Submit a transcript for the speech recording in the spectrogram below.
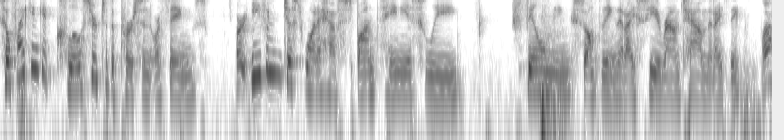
So if I can get closer to the person or things, or even just want to have spontaneously filming something that I see around town that I think, wow,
